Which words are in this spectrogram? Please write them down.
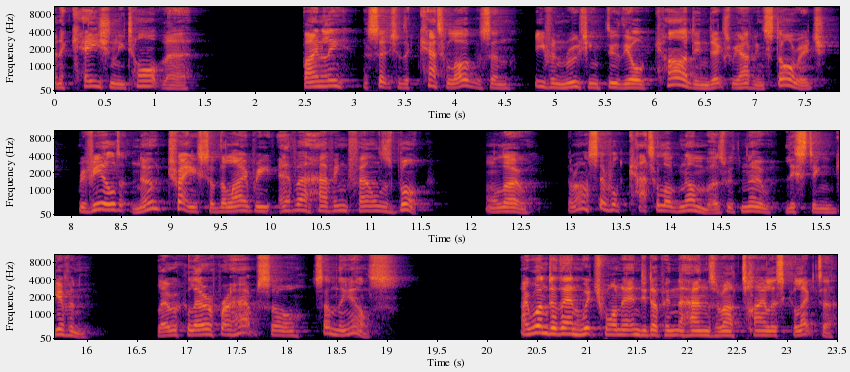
and occasionally taught there. Finally, a search of the catalogues and even routing through the old card index we have in storage revealed no trace of the library ever having Fell's book, although there are several catalogue numbers with no listing given. Clerical error, perhaps, or something else. I wonder then which one ended up in the hands of our tireless collector,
